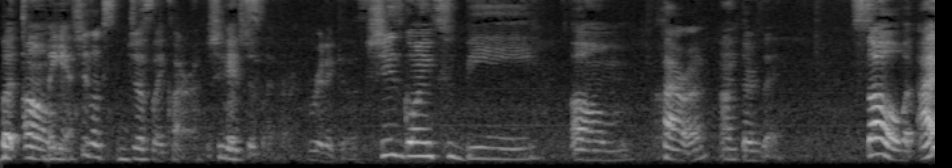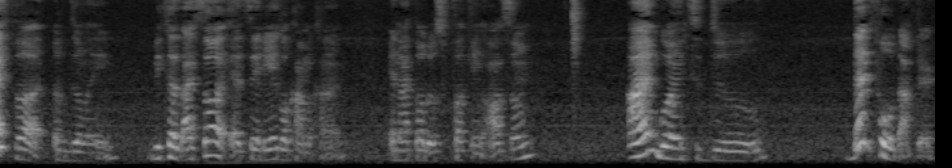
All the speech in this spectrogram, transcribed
But um, But yeah, she looks just like Clara. she looks It's just like her. ridiculous. She's going to be um, Clara on Thursday. So what I thought of doing because I saw it at San Diego Comic Con and I thought it was fucking awesome. I'm going to do Deadpool Doctor.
